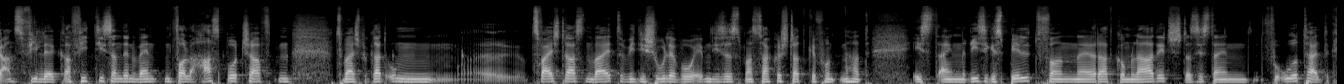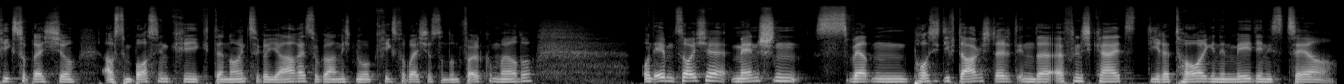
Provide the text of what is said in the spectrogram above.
ganz viele Graffitis an den Wänden, voller Hassbotschaften. Zum Beispiel gerade um äh, zwei Straßen weiter, wie die Schule, wo eben dieses Massaker stattgefunden hat, ist ein riesiges Bild von äh, Ratko Mladic. Das ist ein verurteilter Kriegsverbrecher aus dem Bosnienkrieg der 90er Jahre, sogar nicht nur Kriegsverbrecher, sondern Völkermörder. Und eben solche Menschen werden positiv dargestellt in der Öffentlichkeit. Die Rhetorik in den Medien ist sehr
